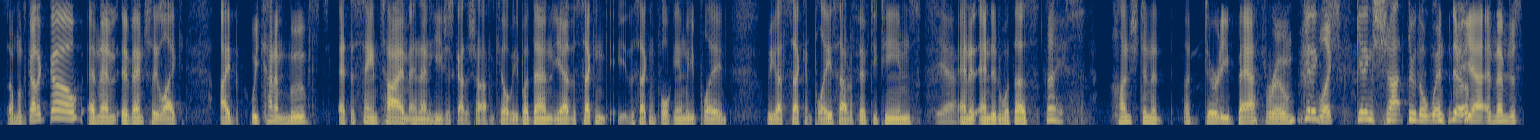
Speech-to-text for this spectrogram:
someone's got to go. And then eventually like. I we kind of moved at the same time, and then he just got the shot off and killed me. But then, yeah, the second the second full game we played, we got second place out of fifty teams yeah. and it ended with us Nice. hunched in a, a dirty bathroom getting like sh- getting shot through the window. yeah and them just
